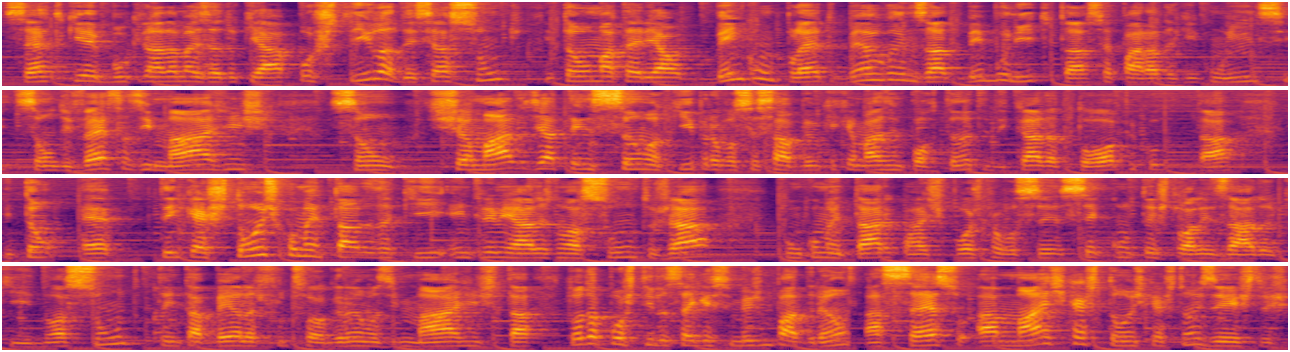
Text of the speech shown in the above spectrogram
certo? Que e-book nada mais é do que a apostila desse assunto. Então, um material bem completo, bem organizado, bem bonito, tá? Separado aqui com índice. São diversas imagens, são chamadas de atenção aqui para você saber o que é mais importante de cada tópico, tá? Então, é, tem questões comentadas aqui, entremeadas no assunto já, com comentário, com resposta para você ser contextualizado aqui no assunto. Tem tabelas, fluxogramas, imagens, tá? Toda apostila segue esse mesmo padrão. Acesso a mais questões, questões extras.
